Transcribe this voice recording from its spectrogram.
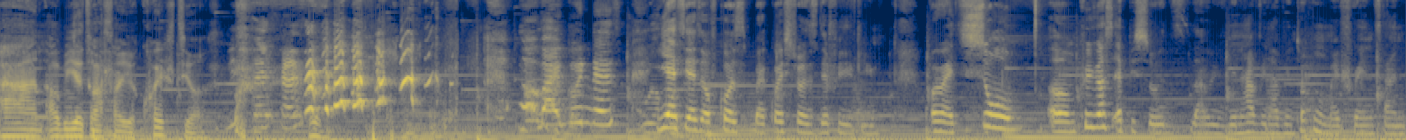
and I'll be here to answer your questions. oh my goodness. Yes, yes, of course. My questions definitely. All right. So, um, previous episodes that we've been having, I've been talking with my friends, and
